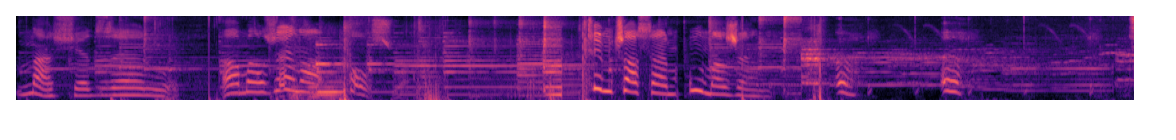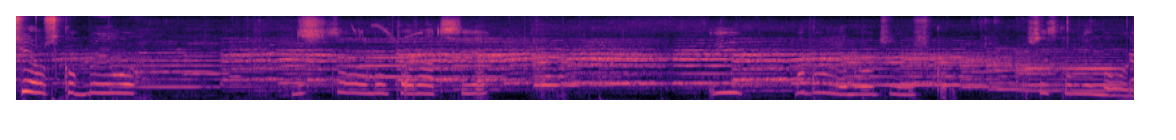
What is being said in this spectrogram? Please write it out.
Na siedzeniu, a Marzena poszła. Tymczasem u Marzeny. Ciężko było. Dostałam operację. I ogólnie było ciężko. Wszystko mnie boli.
